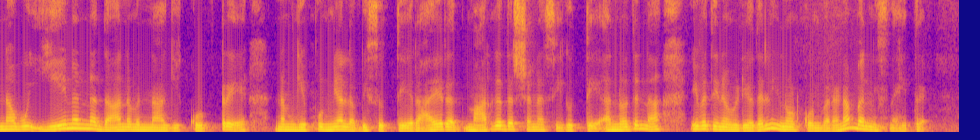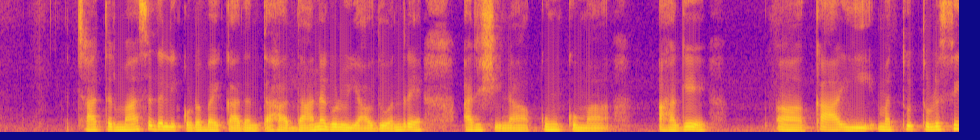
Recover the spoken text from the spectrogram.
ನಾವು ಏನನ್ನು ದಾನವನ್ನಾಗಿ ಕೊಟ್ಟರೆ ನಮಗೆ ಪುಣ್ಯ ಲಭಿಸುತ್ತೆ, ರಾಯರ ಮಾರ್ಗದರ್ಶನ ಸಿಗುತ್ತೆ ಅನ್ನೋದನ್ನು ಇವತ್ತಿನ ವಿಡಿಯೋದಲ್ಲಿ ನೋಡ್ಕೊಂಡು ಬರೋಣ. ಬನ್ನಿ ಸ್ನೇಹಿತರೆ. ಚಾತುರ್ಮಾಸದಲ್ಲಿ ಕೊಡಬೇಕಾದಂತಹ ದಾನಗಳು ಯಾವುದು ಅಂದರೆ ಅರಿಶಿನ ಕುಂಕುಮ ಹಾಗೆ ಕಾಯಿ ಮತ್ತು ತುಳಸಿ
